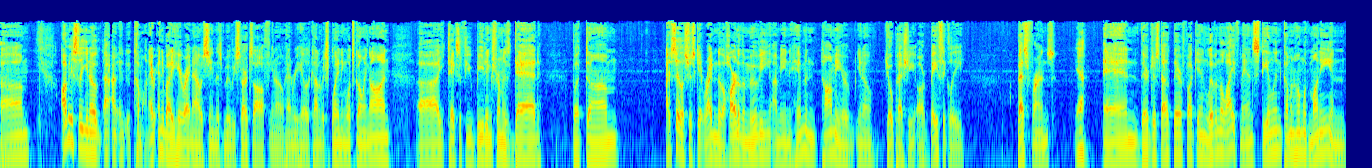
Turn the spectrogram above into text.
Um, obviously, you know, I, I, come on, anybody here right now has seen this movie. Starts off, you know, Henry Hill is kind of explaining what's going on. Uh, he takes a few beatings from his dad, but um, I say let's just get right into the heart of the movie. I mean, him and Tommy are, you know, Joe Pesci are basically best friends, Yeah. And they're just out there fucking living the life, man, stealing, coming home with money, and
